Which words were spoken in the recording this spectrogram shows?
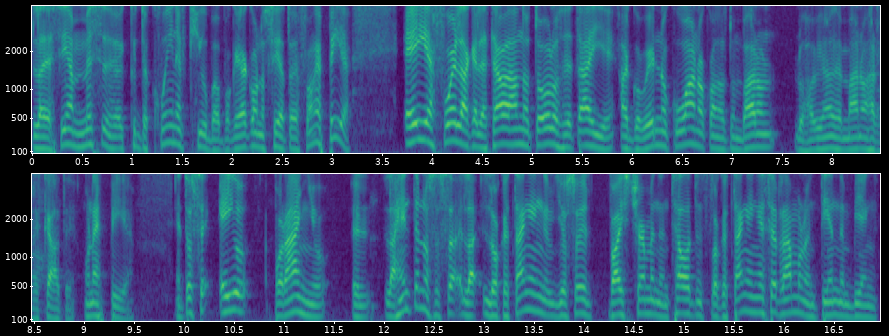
la decían Mrs. the Queen of Cuba, porque ella conocía todo, fue una espía. Ella fue la que le estaba dando todos los detalles al gobierno cubano cuando tumbaron los aviones de manos al rescate, una espía. Entonces ellos por año, la gente no se sabe, la- los que están en, yo soy el Vice Chairman de Intelligence, los que están en ese ramo lo entienden bien.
